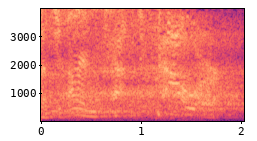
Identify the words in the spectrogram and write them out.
much untapped power.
